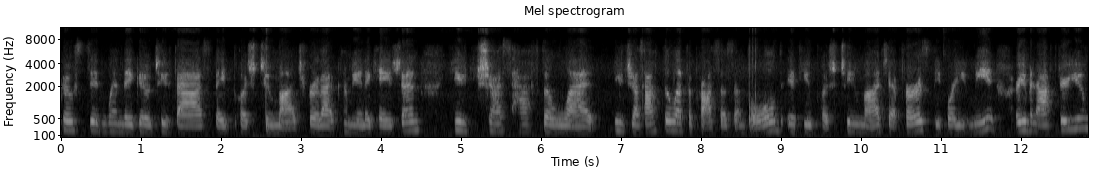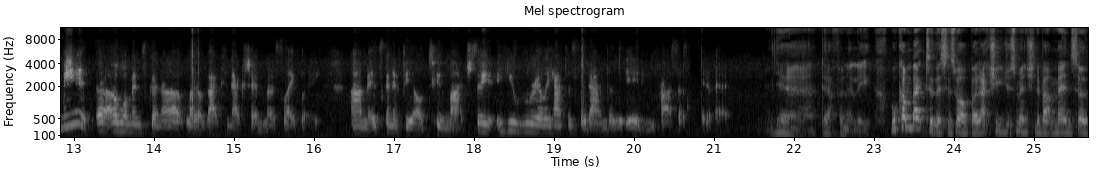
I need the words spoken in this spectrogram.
ghosted when they go too fast, they push too much for that communication. You just have to let you just have to let the process unfold. If you push too much at first before you meet, or even after you meet, a woman's going to let go that connection most likely. Um, it's going to feel too much. So you really have to slow down the dating process a bit. Yeah, definitely. We'll come back to this as well, but actually, you just mentioned about men. So,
